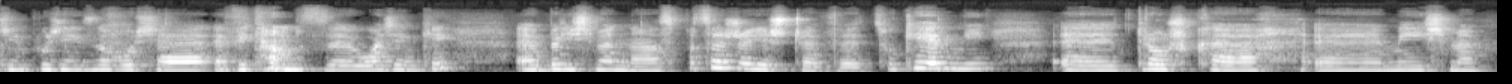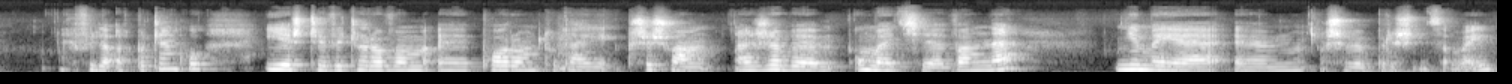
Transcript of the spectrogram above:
Godzin później znowu się witam z łazienki. E, Byliśmy na spacerze jeszcze w cukierni. E, Troszkę e, mieliśmy chwilę odpoczynku i jeszcze wieczorową porą tutaj przyszłam, żeby umyć wannę. Nie myję szyby prysznicowej.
